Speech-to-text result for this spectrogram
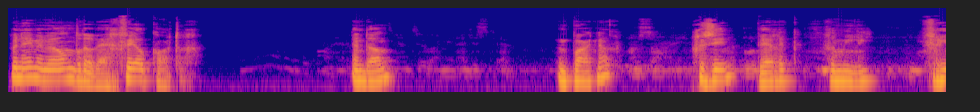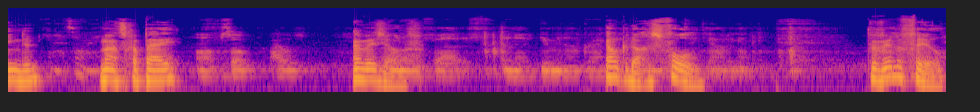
We nemen een andere weg, veel korter. En dan? Een partner? Gezin, werk, familie, vrienden, maatschappij en wijzelf. Elke dag is vol. We willen veel.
